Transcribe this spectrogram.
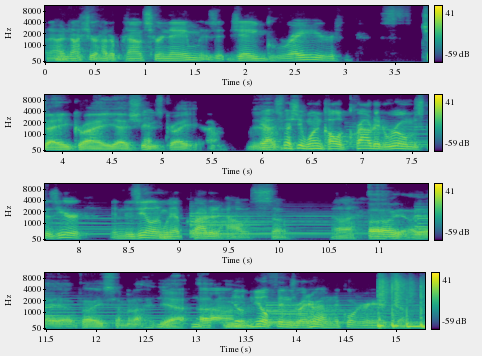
and I'm not sure how to pronounce her name. Is it Jay Gray or Jay Gray? Yeah, she yeah. was great. Yeah. yeah. yeah, especially one called Crowded Rooms, because here in New Zealand we have Crowded House. So. Uh, oh yeah, yeah, yeah, very similar. Yeah. Um, Neil, Neil Finn's right around the corner here. So.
